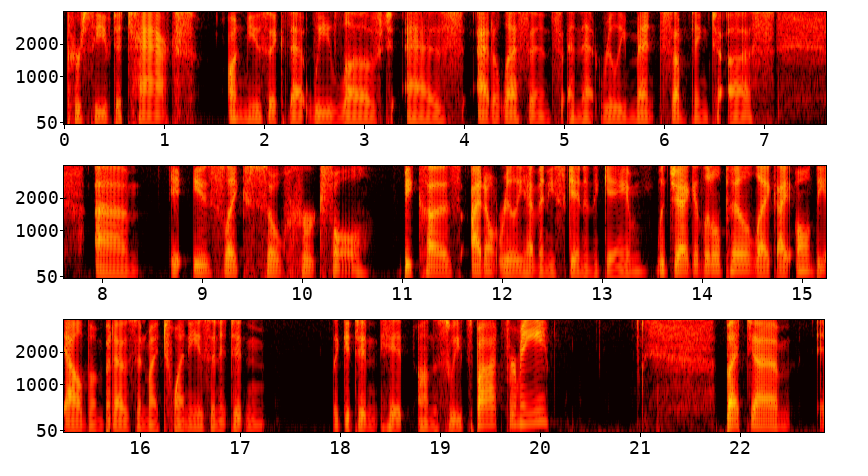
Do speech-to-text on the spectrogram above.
perceived attacks on music that we loved as adolescents and that really meant something to us um, it is like so hurtful because I don't really have any skin in the game with Jagged Little Pill. Like I owned the album, but I was in my 20s and it didn't like it didn't hit on the sweet spot for me. But um eh,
